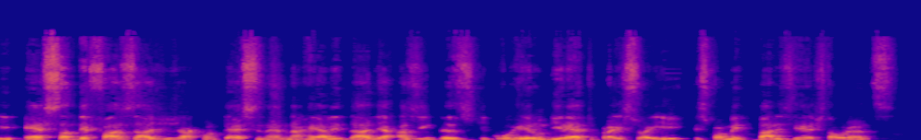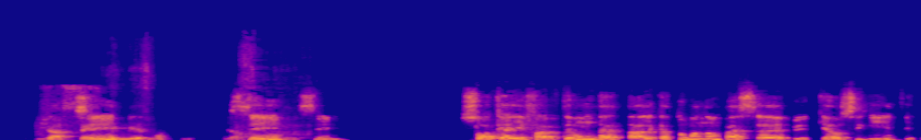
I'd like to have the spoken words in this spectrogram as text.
e essa defasagem já acontece, né? Na realidade, as empresas que correram direto para isso aí, principalmente bares e restaurantes, já sentem sim. mesmo. Assim. Já sim, sim. Só que aí, Fábio, tem um detalhe que a turma não percebe, que é o seguinte:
